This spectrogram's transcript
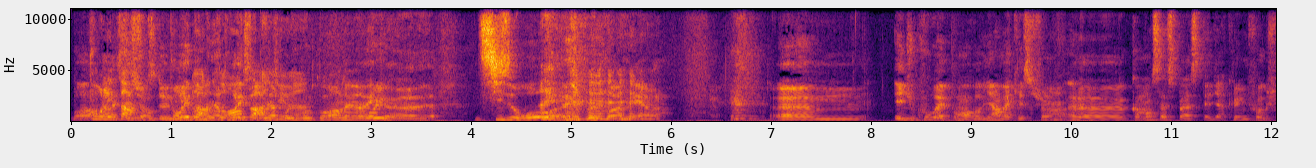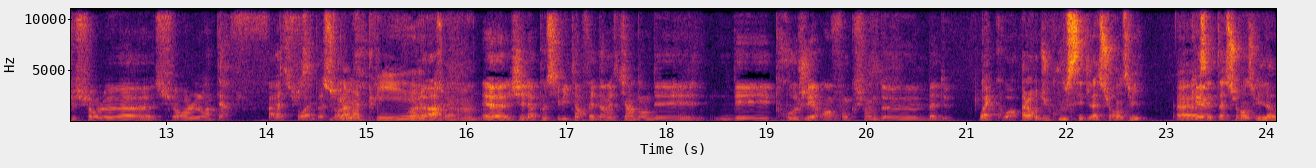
Bon, Pour va rester l'épargne. sur ce 2000. Pour l'épargne, hein, courant, pour hein, pour le tu compte courant, même avec Oui. euh, 6 euros, euh, tu peux quoi. Mais euh, voilà. Euh, et du coup, ouais, pour en revenir à ma question, euh, comment ça se passe? C'est-à-dire qu'une fois que je suis sur le euh, sur l'interface, je Ouais, sais pas sur sur la L'appli. Voilà. euh, hein. J'ai la possibilité en fait d'investir dans des, des projets en fonction de, bah, de Ouais. quoi Alors du coup, c'est de l'assurance vie. Euh. Cette assurance vie, là,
